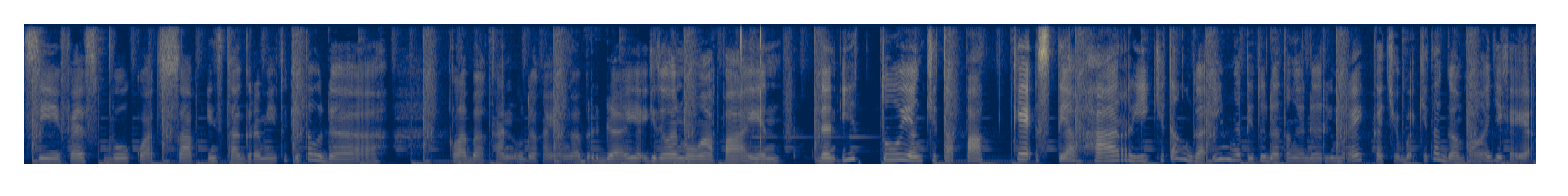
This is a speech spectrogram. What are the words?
si Facebook, WhatsApp, Instagram itu kita udah kelabakan udah kayak nggak berdaya gitu kan mau ngapain. Dan itu yang kita pakai setiap hari kita nggak inget itu datangnya dari mereka. Coba kita gampang aja kayak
